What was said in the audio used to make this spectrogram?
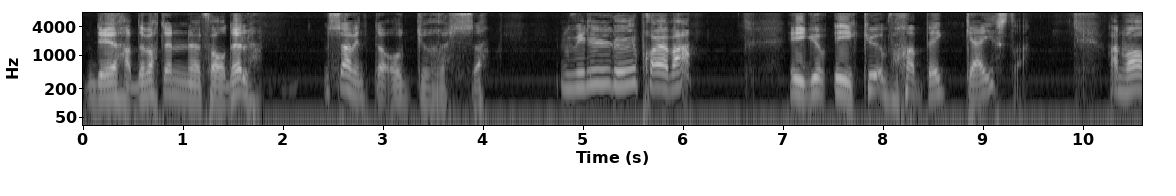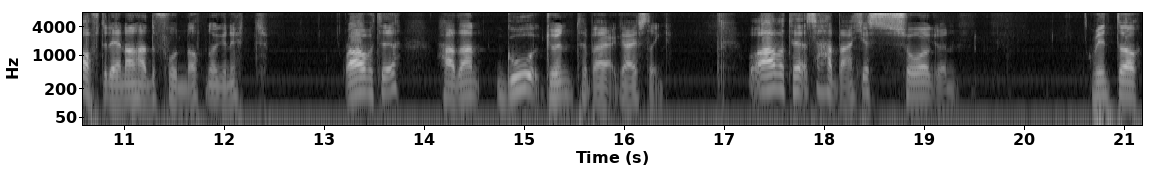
Det hadde vært en fordel, sa Vinter og grøssa. Vil du prøve? IQ, IQ var begeistra. Han var ofte det når han hadde funnet opp noe nytt. Og av og til hadde han god grunn til begeistring. Og av og til så hadde han ikke så grunn. Vinter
